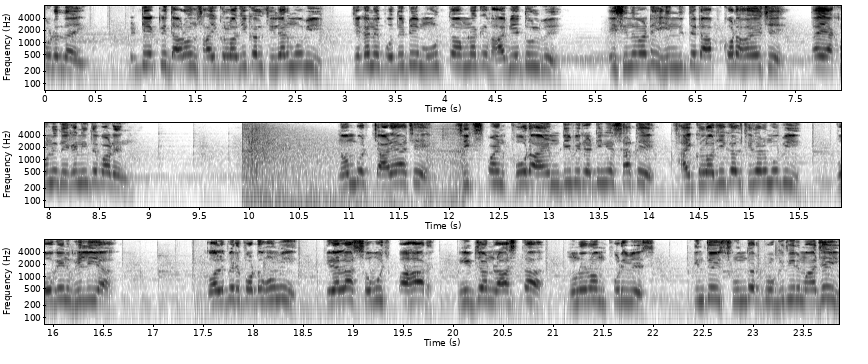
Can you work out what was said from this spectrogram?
করে দেয়। এটি একটি দারুণ সাইকোলজিক্যাল থ্রিলার মুভি যেখানে প্রতিটি মুহূর্ত আপনাকে ভাবিয়ে তুলবে। এই সিনেমাটি হিন্দিতে ডাব করা হয়েছে, তাই এখনই দেখে নিতে পারেন। নম্বর চারে আছে সিক্স পয়েন্ট ফোর আইএমডিবি রেটিংয়ের সাথে সাইকোলজিক্যাল থ্রিলার মুভি বোগেন ভিলিয়া গল্পের পটভূমি, কেরালার সবুজ পাহাড়, নির্জন রাস্তা, মনোরম পরিবেশ। কিন্তু এই সুন্দর প্রকৃতির মাঝেই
